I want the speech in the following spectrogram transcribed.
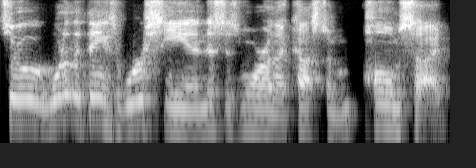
so one of the things we're seeing, and this is more on the custom home side,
